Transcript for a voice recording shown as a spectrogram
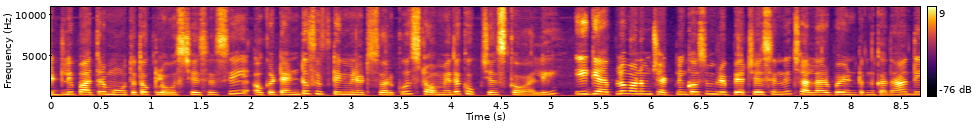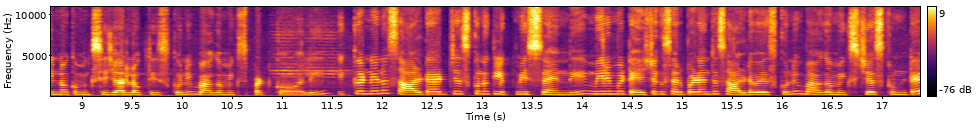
ఇడ్లీ పాత్ర మూతతో క్లోజ్ చేసేసి ఒక టెన్ టు ఫిఫ్టీన్ మినిట్స్ వరకు స్టవ్ మీద కుక్ చేసుకోవాలి. ఈ గ్యాప్లో మనం చట్నీ కోసం ప్రిపేర్ చేసింది చల్లారిపోయి ఉంటుంది కదా దీన్ని ఒక మిక్సీ జార్లోకి తీసుకొని బాగా మిక్స్ పట్టుకోవాలి. ఇక్కడ నేను సాల్ట్ యాడ్ చేసుకున్న క్లిప్ మిస్ అయింది. మీరు మీ టేస్ట్కి సరిపడేంత సాల్ట్ వేసుకుని బాగా మిక్స్ చేసుకుంటే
